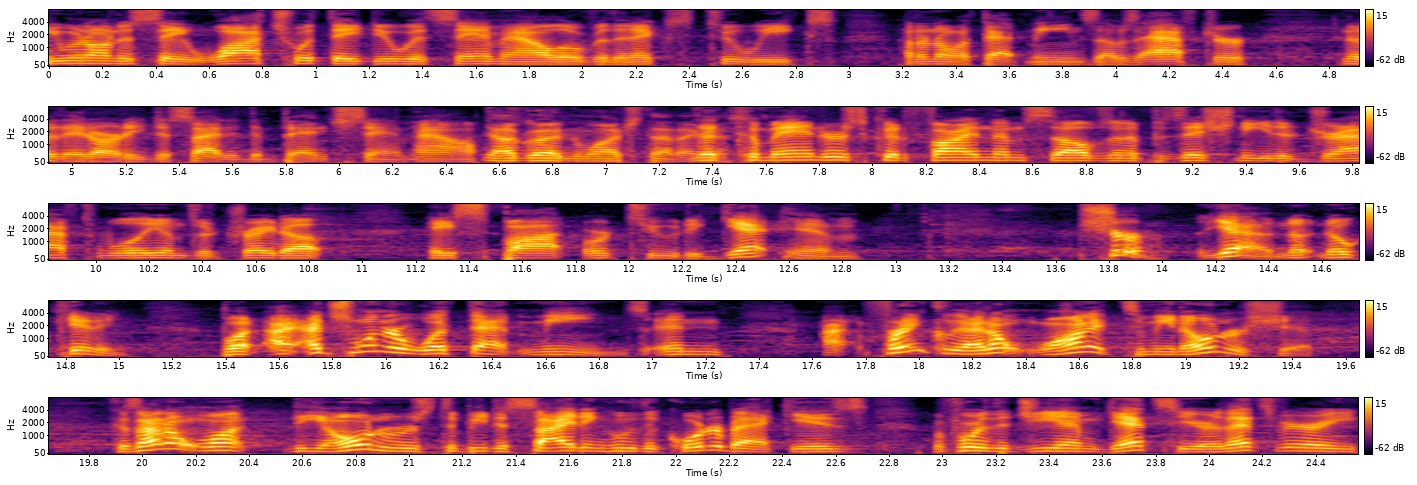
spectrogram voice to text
He went on to say, watch what they do with Sam Howell over the next two weeks. I don't know what that means. That was after you know they'd already decided to bench Sam Howell. Yeah, I'll go ahead and watch that. I the guess. Commanders could find themselves in a position to either draft Williams or trade up a spot or two to get him. Sure, yeah, no, no kidding. But I, I just wonder what that means. And I, frankly, I don't want it to mean ownership because I don't want the owners to be deciding who the quarterback is before the GM gets here. That's very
